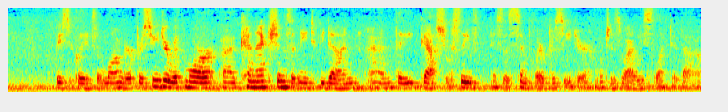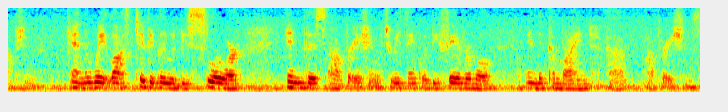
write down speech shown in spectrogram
basically it's a longer procedure with more uh, connections that need to be done, and the gastric sleeve is a simpler procedure, which is why we selected that option. And the weight loss typically would be slower in this operation, which we think would be favorable in the combined uh, operations.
